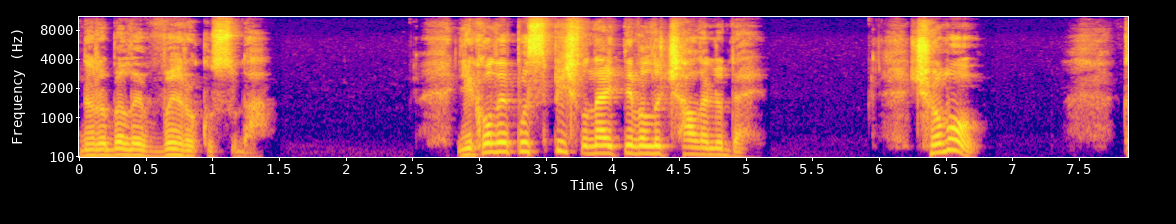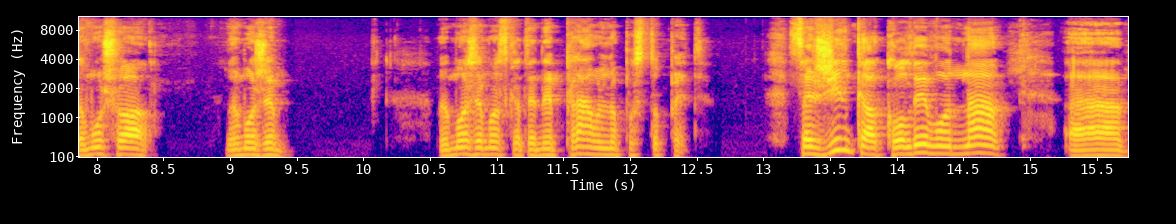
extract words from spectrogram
не робили вироку суда. Ніколи поспішно навіть не вилучали людей. Чому? Тому що ми можемо, ми можемо сказати, неправильно поступити. Це жінка, коли вона, е,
